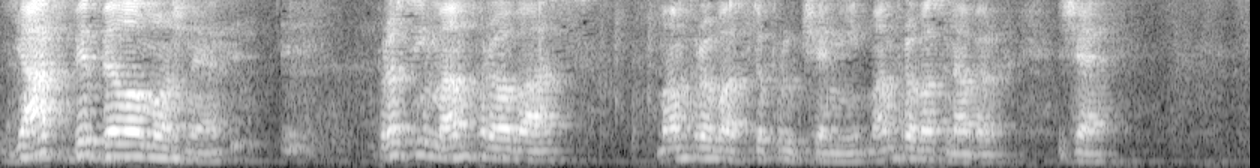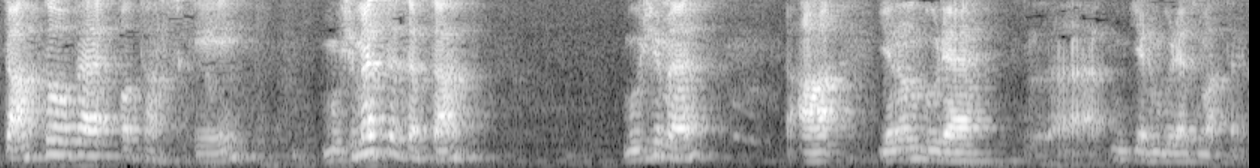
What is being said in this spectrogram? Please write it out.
jak by bylo možné, prosím, mám pro vás, mám pro vás doporučení, mám pro vás návrh, že takové otázky můžeme se zeptat, můžeme, a jenom bude, jenom bude zmatek.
